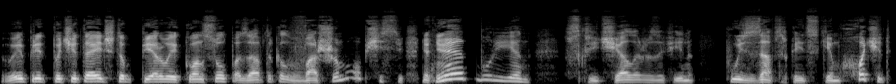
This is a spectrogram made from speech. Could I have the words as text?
Вы предпочитаете, чтобы первый консул позавтракал в вашем обществе? Нет, нет, Бурьен, — вскричала Жозефина. Пусть завтракает с кем хочет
